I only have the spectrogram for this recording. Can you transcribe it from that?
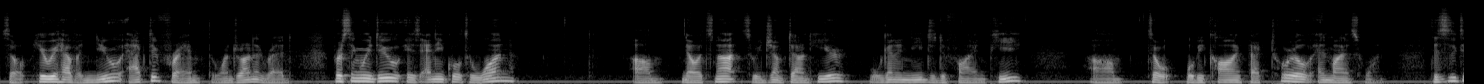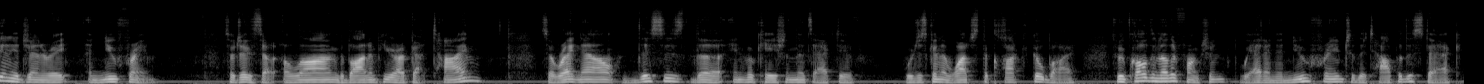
So here we have a new active frame, the one drawn in red. First thing we do is n equal to 1. Um, no, it's not. So we jump down here. We're going to need to define p. Um, so we'll be calling factorial of n minus 1. This is going to generate a new frame. So check this out. Along the bottom here, I've got time. So right now, this is the invocation that's active. We're just going to watch the clock go by. So we've called another function. We add in a new frame to the top of the stack.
